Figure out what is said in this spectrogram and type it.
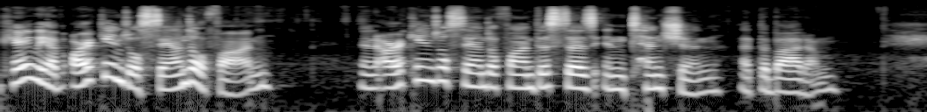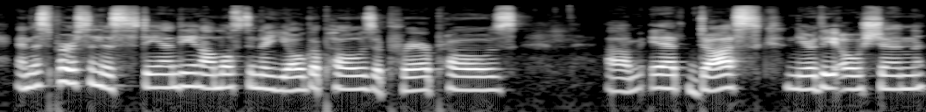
Okay, we have Archangel Sandalphon. And Archangel Sandalphon, this says intention at the bottom. And this person is standing almost in a yoga pose, a prayer pose, um, at dusk near the ocean.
